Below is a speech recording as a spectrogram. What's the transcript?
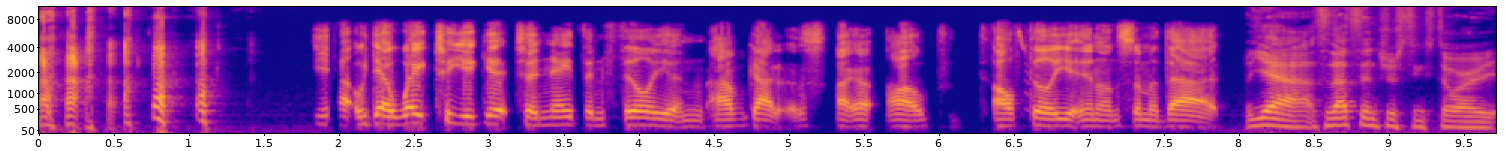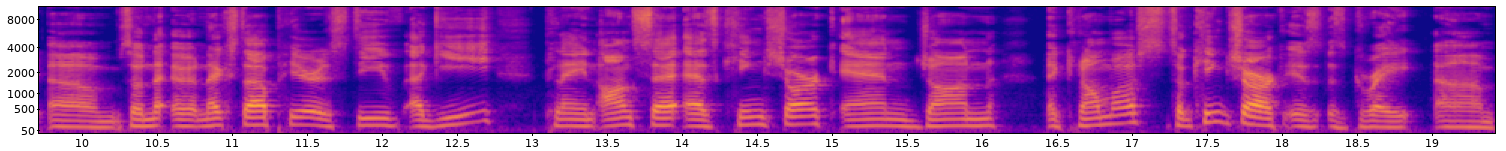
Yeah, yeah. Wait till you get to Nathan Fillion. I've got. I, I'll I'll fill you in on some of that. yeah, so that's an interesting story. Um, so ne- uh, next up here is Steve Agee playing Onset as King Shark and John Economos. So King Shark is is great. Um,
